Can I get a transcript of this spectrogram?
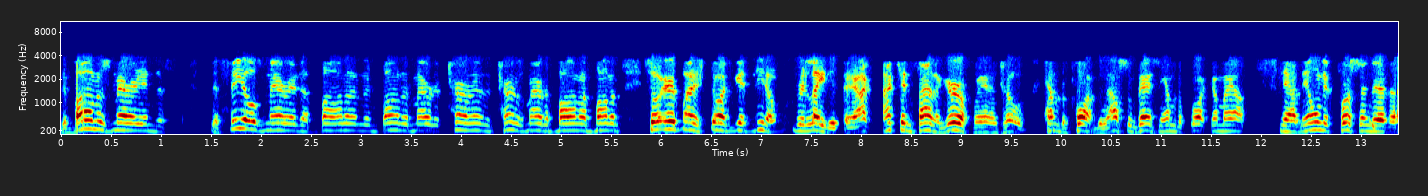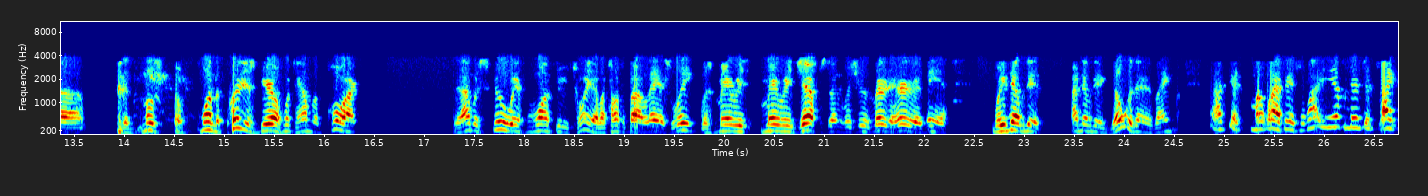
the Bonners married into the Fields married a Bonner, and Bonner married a Turner, and the Turners married a Bonner, Bonner. So everybody started getting, you know, related there. I, I couldn't find a girlfriend until Hamilton Park. I was so glad to see Hamilton Park come out. Now, the only person that, uh, the most, one of the prettiest girls went to Hamilton Park that I was school with from 1 through 12, I talked about last week, was Mary Mary Jefferson, when she was married to her then. We never did, I never did go with anything. I get my wife asked, why you never did like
